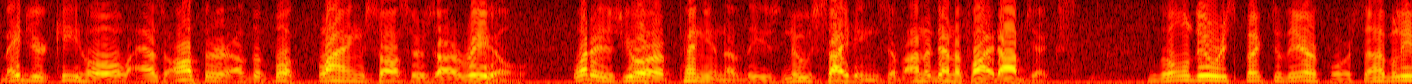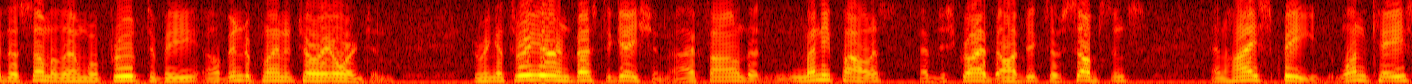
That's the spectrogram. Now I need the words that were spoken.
Major Keyhoe, as author of the book Flying Saucers Are Real, what is your opinion of these new sightings of unidentified objects? With all due respect to the Air Force, I believe that some of them will prove to be of interplanetary origin. During a three year investigation, I found that many pilots have described objects of substance and high speed. One case,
